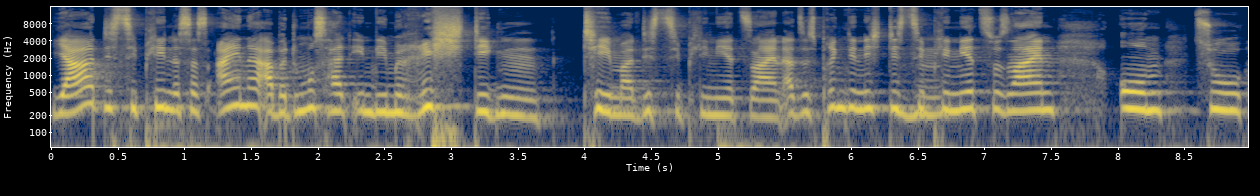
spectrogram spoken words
ja, Disziplin ist das eine, aber du musst halt in dem richtigen Thema diszipliniert sein. Also es bringt dir nicht diszipliniert zu sein, um zu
